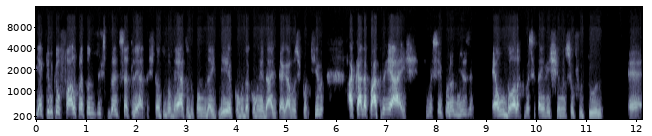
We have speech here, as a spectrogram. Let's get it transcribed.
E aquilo que eu falo para todos os estudantes atletas, tanto do método como da ID, como da comunidade PH Bolsa Esportiva, a cada quatro reais que você economiza é um dólar que você está investindo no seu futuro é,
